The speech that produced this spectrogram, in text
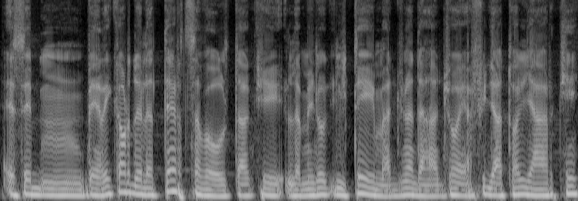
eh, se mm, ben ricordo è la terza volta che melo- il tema di un adagio è affidato agli archi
